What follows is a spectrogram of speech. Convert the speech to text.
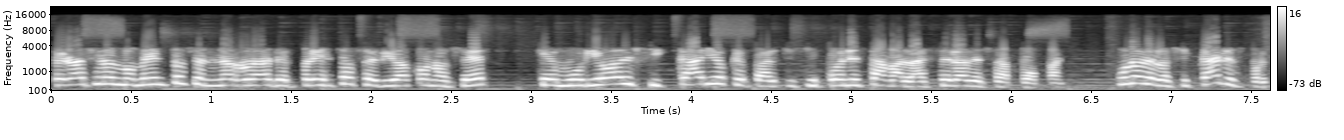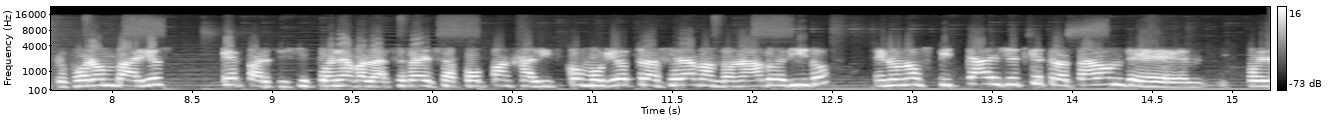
Pero hace unos momentos en una rueda de prensa se dio a conocer que murió el sicario que participó en esta balacera de Zapopan. Uno de los sicarios, porque fueron varios, que participó en la balacera de Zapopan, Jalisco, murió tras ser abandonado herido en un hospital. Y es que trataron de pues,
